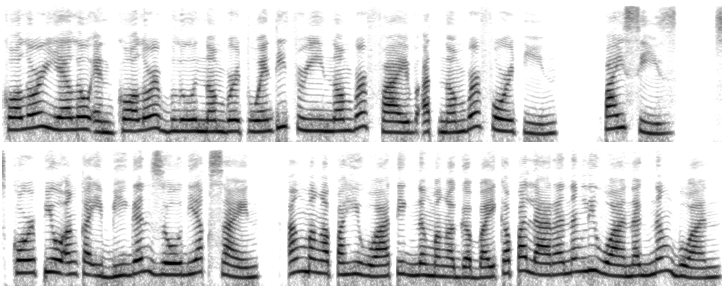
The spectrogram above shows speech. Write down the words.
color yellow and color blue number 23 number 5 at number 14, Pisces, Scorpio ang kaibigan zodiac sign, ang mga pahiwatig ng mga gabay kapalaran ng liwanag ng buwan,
